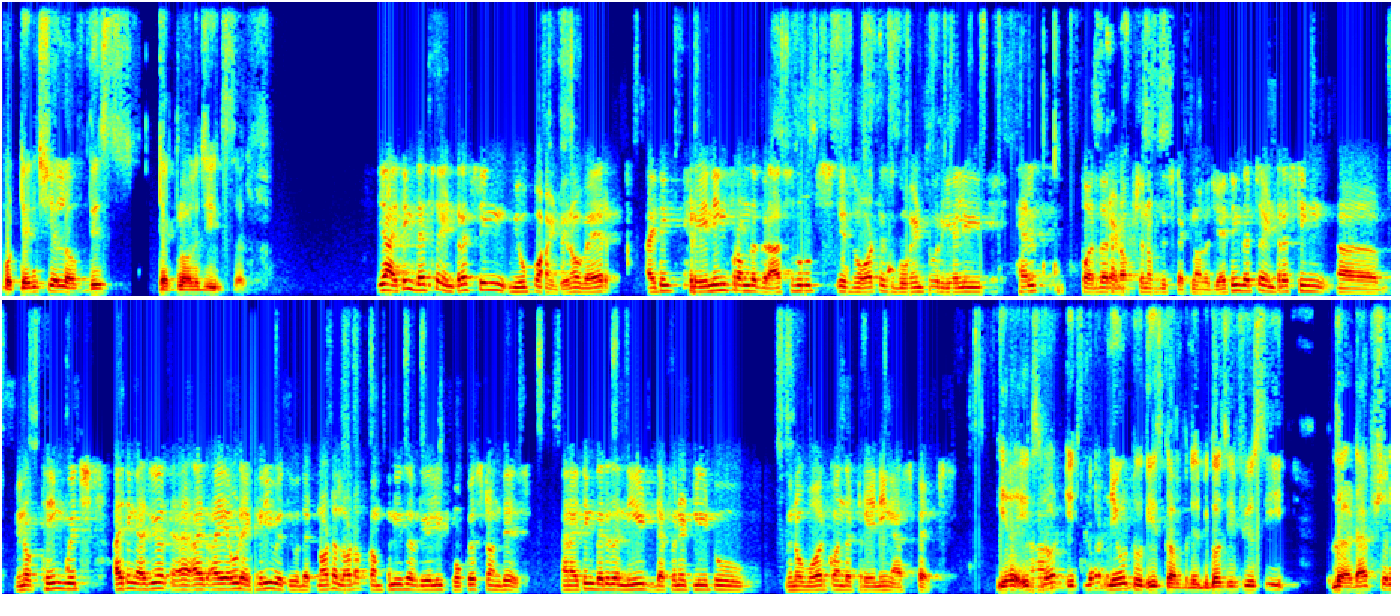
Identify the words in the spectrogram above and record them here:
potential of this technology itself. Yeah, I think that's an interesting viewpoint, you know, where I think training from the grassroots is what is going to really help further adoption of this technology. I think that's an interesting, uh, you know, thing which I think, as you, I, I would agree with you that not a lot of companies have really focused on this, and I think there is a need definitely to, you know, work on the training aspects. Yeah, it's um, not it's not new to these companies because if you see the adoption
